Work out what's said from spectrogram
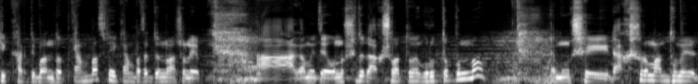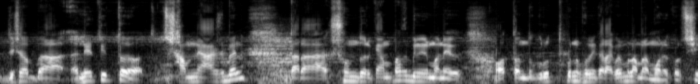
শিক্ষার্থী বান্ধব ক্যাম্পাস, সেই ক্যাম্পাসের জন্য আসলে আগামীতে অনুষ্ঠিত ডাকসু অত্যন্ত গুরুত্বপূর্ণ এবং সেই ডাকসুর মাধ্যমে যেসব নেতৃত্ব সামনে আসবেন, তারা সুন্দর ক্যাম্পাস বিনির্মাণে অত্যন্ত গুরুত্বপূর্ণ ভূমিকা রাখবেন বলে আমরা মনে করছি।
